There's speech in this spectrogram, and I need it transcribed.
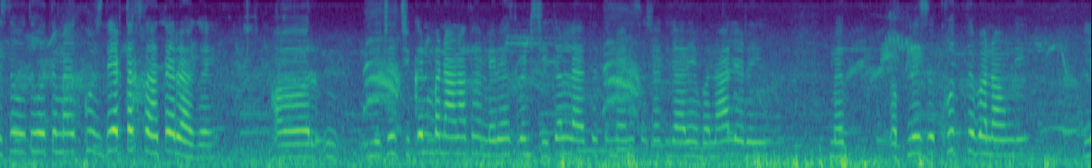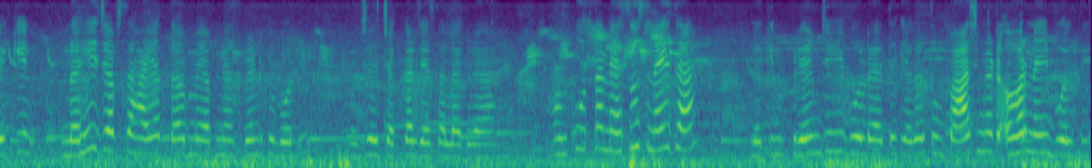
ऐसे होते होते मैं कुछ देर तक सहते रह गई और मुझे चिकन बनाना था। मेरे हस्बैंड चिकन लाए थे तो मैंने सोचा कि जा रही बना ले रही हूँ। मैं अपने से खुद से बनाऊँगी। लेकिन नहीं जब सहाया तब मैं अपने हस्बैंड को बोली, मुझे चक्कर जैसा लग रहा है। हमको उतना महसूस नहीं था, लेकिन प्रेम जी ही बोल रहे थे कि अगर तुम पाँच मिनट और नहीं बोलती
